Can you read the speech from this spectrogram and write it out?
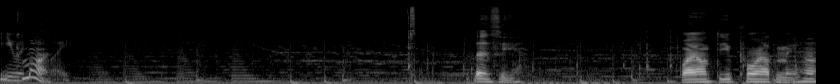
You Come enjoy. on. Lizzie. Why don't you pour out me, huh?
